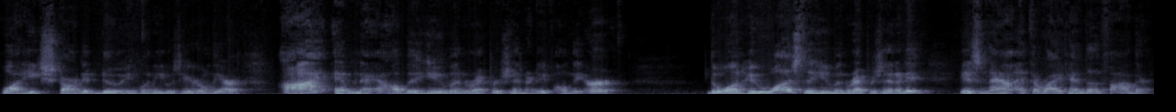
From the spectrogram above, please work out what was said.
what he started doing when he was here on the earth. I am now the human representative on the earth. The one who was the human representative is now at the right hand of the Father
